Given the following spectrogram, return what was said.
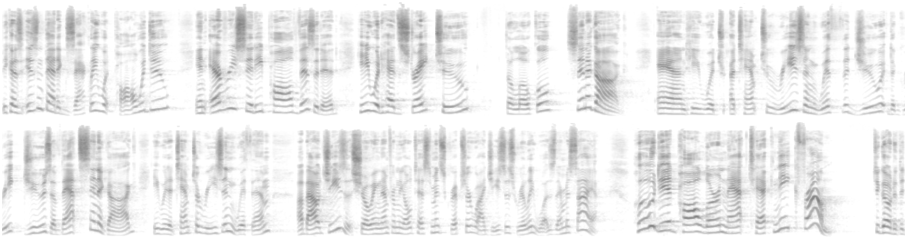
Because isn't that exactly what Paul would do? In every city Paul visited, he would head straight to the local synagogue and he would attempt to reason with the Jew the Greek Jews of that synagogue. He would attempt to reason with them about Jesus, showing them from the Old Testament scripture why Jesus really was their Messiah. Who did Paul learn that technique from to go to the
